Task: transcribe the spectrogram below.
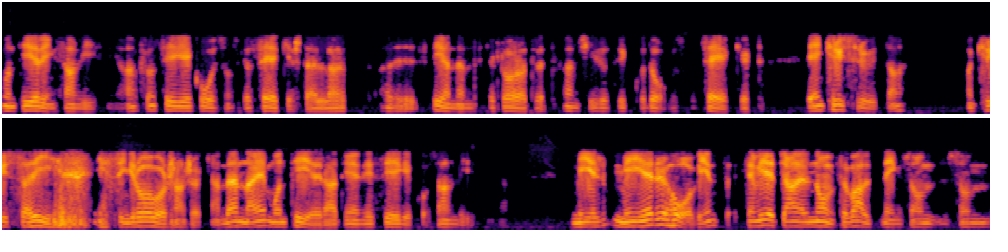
monteringsanvisningarna från CGK som ska säkerställa att Eh, stenen ska klara 35 kilo tryck och dag och säkert. Det är en kryssruta. Man kryssar i, i sin gravvårdsansökan. Denna är monterad enligt CGKs anvisningar. Mer, mer har vi inte. Sen vet jag någon förvaltning som, som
